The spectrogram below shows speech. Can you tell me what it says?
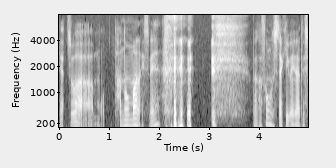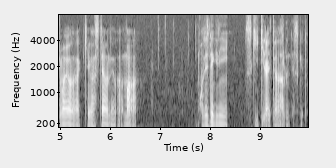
やつはもう頼まないですね。なんか損した気分になってしまうような気がしちゃうんだよな。まあ、個人的に好き嫌いってのはあるんですけど。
